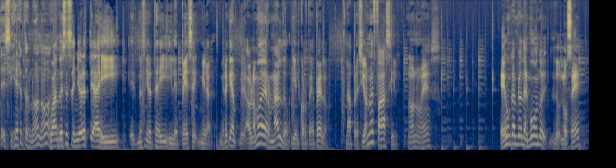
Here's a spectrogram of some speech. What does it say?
Es cierto, no, no. Cuando ese señor esté ahí, eh, ese señor esté ahí y le pese, mira, mira que hablamos de Ronaldo y el corte de pelo. La presión no es fácil. No, no es. Es un campeón del mundo, lo, lo sé.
